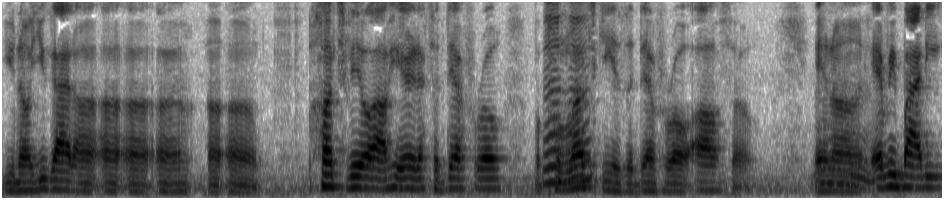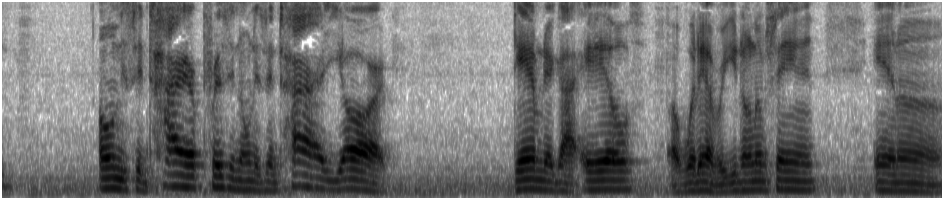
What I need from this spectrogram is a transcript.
You know, you got uh, uh, uh, uh, uh, uh, Huntsville out here. That's a death row, but Mhm. Polunsky is a death row also. And Mm. uh, everybody on this entire prison, on this entire yard, damn near got L's or whatever. You know what I'm saying? And uh,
